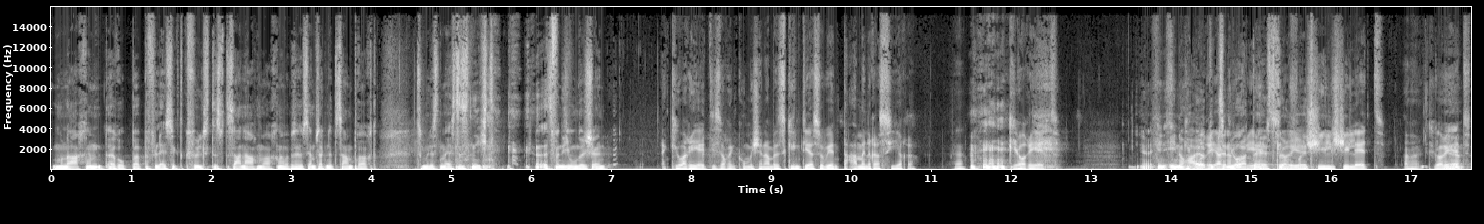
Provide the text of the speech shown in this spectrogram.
Monarchen in Europa befleißigt gefühlt, dass das auch nachmachen, aber sie haben es halt nicht zusammengebracht. Zumindest meistens nicht. Das finde ich wunderschön. Gloriette ist auch ein komischer Name. Das klingt ja so wie ein Damenrasierer. Ja? Gloriette. Ja, in, in Ohio gibt es einen Ort, der heißt so Von Gloriette. Gilles Gillette. Gloriette.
